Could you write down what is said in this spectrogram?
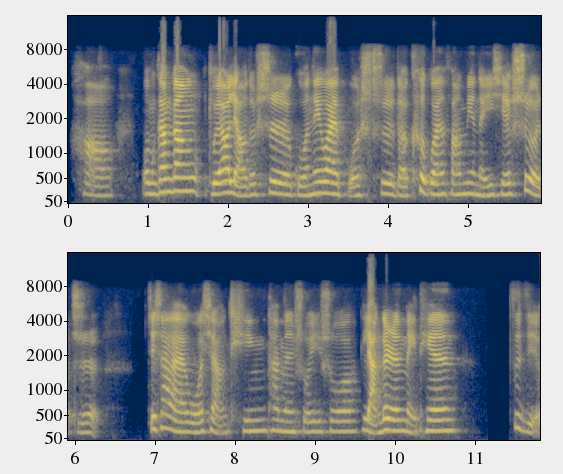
好，我们刚刚主要聊的是国内外博士的客观方面的一些设置，接下来我想听他们说一说两个人每天自己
